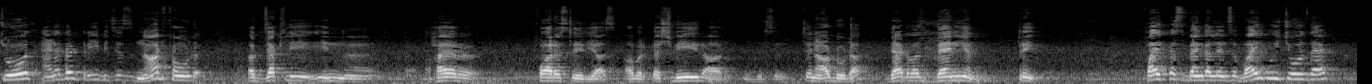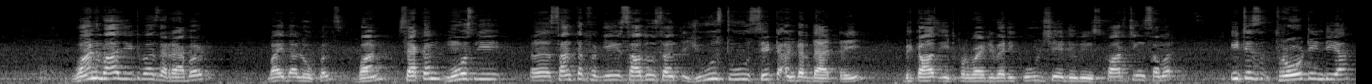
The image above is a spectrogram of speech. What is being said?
chose another tree which is not found exactly in uh, higher forest areas, our Kashmir or this uh, Chenab Doda, that was banyan tree. Ficus bengalensis. Why we chose that? One was it was rabid by the locals. One. Second, mostly uh, Sant Fakir, Sadhu Sant used to sit under that tree because it provided very cool shade during scorching summer. It is throughout India,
